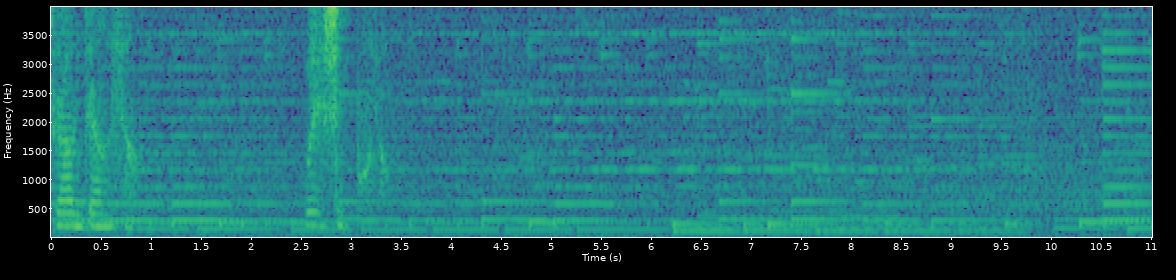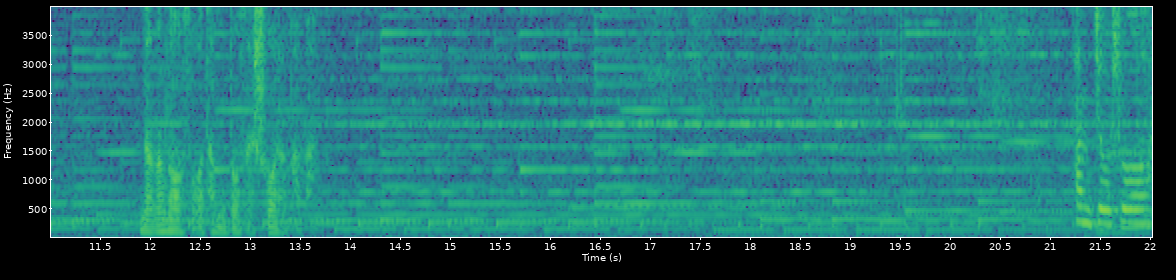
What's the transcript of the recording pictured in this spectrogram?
只要你这样想，我也是你朋友。那能告诉我他们都在说什么吗？他们就说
